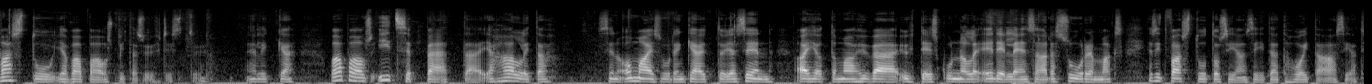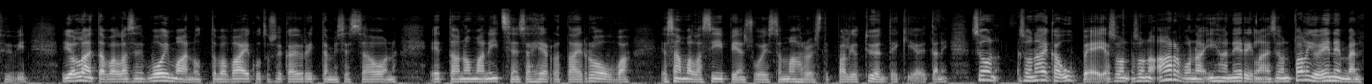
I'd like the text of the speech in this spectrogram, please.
vastuu ja vapaus pitäisi yhdistyä. Eli vapaus itse päättää ja hallita sen omaisuuden käyttö ja sen aiheuttamaa hyvää yhteiskunnalle edelleen saada suuremmaksi. Ja sitten vastuu tosiaan siitä, että hoitaa asiat hyvin. Jollain tavalla se voimaannuttava vaikutus, joka yrittämisessä on, että on oman itsensä herra tai rouva ja samalla siipien suojissa mahdollisesti paljon työntekijöitä, niin se on, se on aika upea ja se on, se on arvona ihan erilainen. Se on paljon enemmän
